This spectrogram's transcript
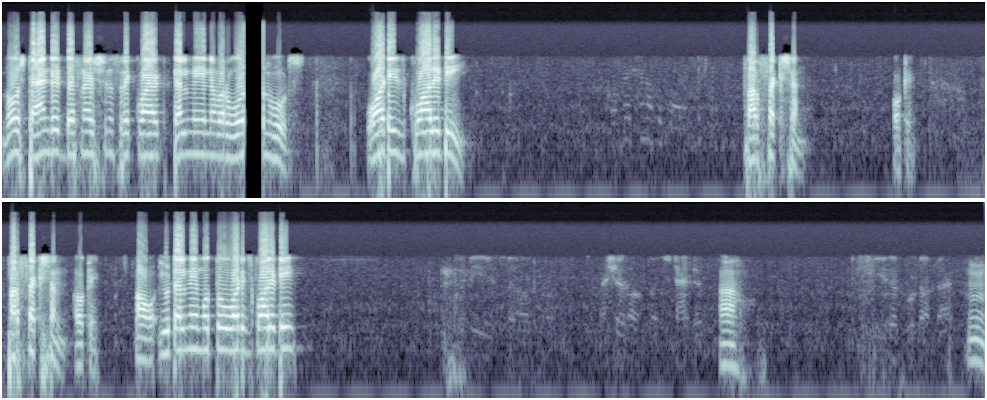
No standard definitions required. Tell me in your own words. What is quality? Perfection. Okay. Perfection. Okay. Now you tell me, Muthu, what is quality? measure of uh, Ah. either good or bad. Hmm.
